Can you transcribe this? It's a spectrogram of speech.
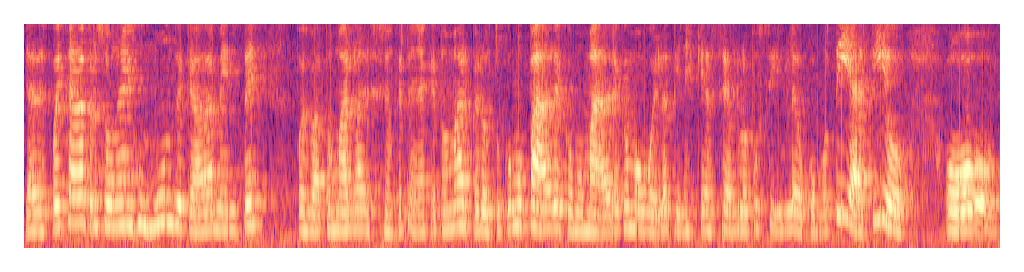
Ya después cada persona es un mundo y cada mente pues va a tomar la decisión que tenga que tomar, pero tú como padre, como madre, como abuela tienes que hacer lo posible, o como tía, tío, o,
